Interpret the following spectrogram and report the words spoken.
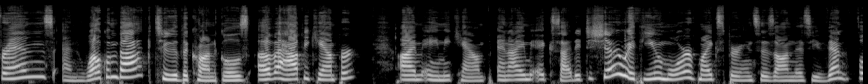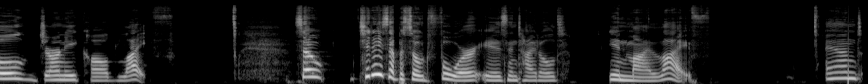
Friends, and welcome back to the Chronicles of a Happy Camper. I'm Amy Camp, and I'm excited to share with you more of my experiences on this eventful journey called life. So, today's episode four is entitled In My Life. And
